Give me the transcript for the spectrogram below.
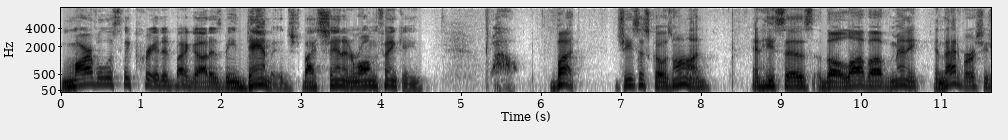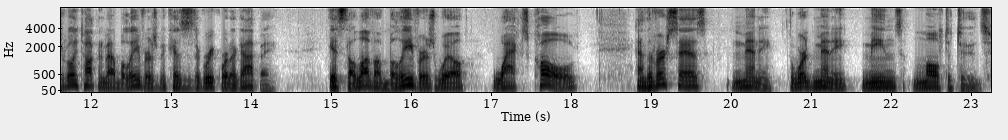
marvelously created by God, is being damaged by sin and wrong thinking. Wow. But Jesus goes on and he says, the love of many. In that verse, he's really talking about believers because it's the Greek word agape. It's the love of believers will wax cold. And the verse says, many. The word many means multitudes,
